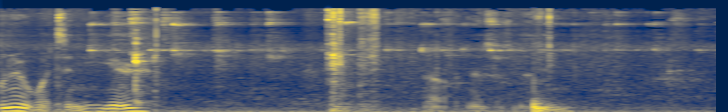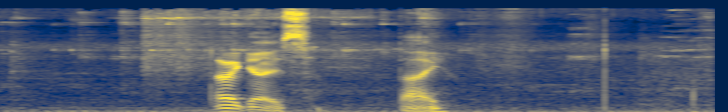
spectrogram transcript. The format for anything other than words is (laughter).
I wonder what's in here. Oh, this is nothing. Alright, guys. Bye.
